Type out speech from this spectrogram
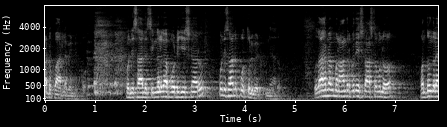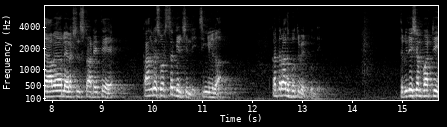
అటు పార్లమెంటుకో. కొన్నిసార్లు సింగిల్గా పోటీ చేసినారు కొన్నిసార్లు పొత్తులు పెట్టుకున్నారు. ఉదాహరణకు మన ఆంధ్రప్రదేశ్ రాష్ట్రంలో పంతొమ్మిది వందల యాభై ఆరులో ఎలక్షన్ స్టార్ట్ అయితే కాంగ్రెస్ వరుస గెలిచింది సింగిల్గా. కానీ తర్వాత పొత్తు పెట్టుకుంది. తెలుగుదేశం పార్టీ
